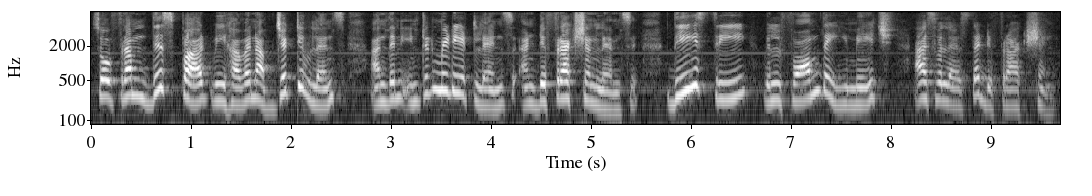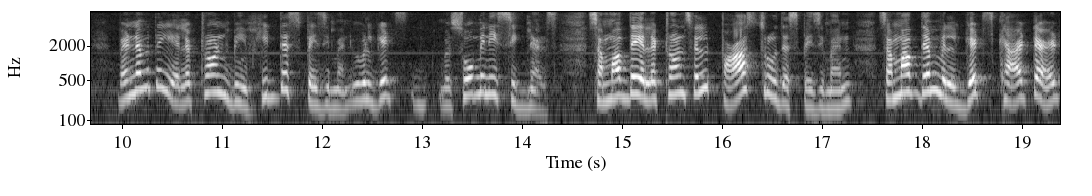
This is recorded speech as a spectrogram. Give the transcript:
So, from this part we have an objective lens and then intermediate lens and diffraction lens. These three will form the image as well as the diffraction. Whenever the electron beam hit the specimen, you will get so many signals. Some of the electrons will pass through the specimen, some of them will get scattered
